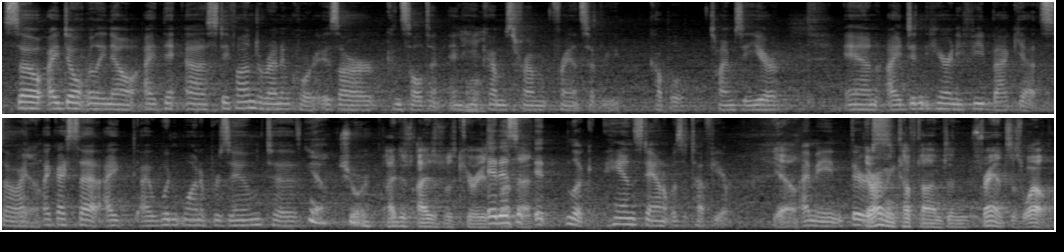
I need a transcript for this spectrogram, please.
So I don't really know. I think uh, Stéphane Derenoncourt is our consultant, and he comes from France every couple times a year. And I didn't hear any feedback yet. So, I, Yeah. like I said, I, I wouldn't want to presume to. Yeah, sure. I just I just was curious It about is. that. It look hands down. It was a tough year. Yeah. I mean, there's. They're having tough times in France as well,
